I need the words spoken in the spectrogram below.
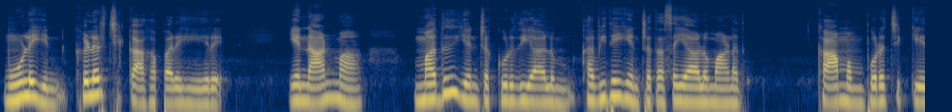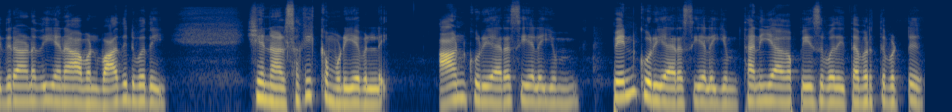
மூளையின் கிளர்ச்சிக்காக பருகிறேன் என் ஆன்மா மது என்ற குருதியாலும் கவிதை என்ற தசையாலும் ஆனது காமம் புரட்சிக்கு எதிரானது என அவன் வாதிடுவதை என்னால் சகிக்க முடியவில்லை. ஆண்குறி அரசியலையும் பெண்குறி அரசியலையும் தனியாக பேசுவதை தவிர்த்துவிட்டு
